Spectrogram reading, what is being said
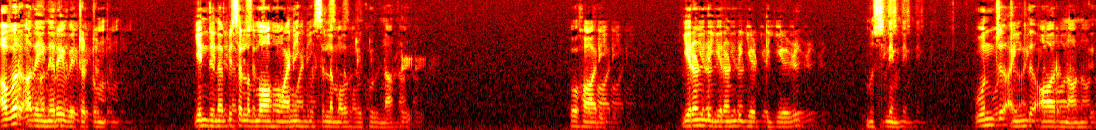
அவர் அதை நிறைவேற்றட்டும் என்று நபி சொல்லாஹு அணிஹி செல்லம் அவர்கள் கூறினார்கள். புகாரி இரண்டு இரண்டு எட்டு ஏழு முஸ்லிம். ஒன்று ஐந்து ஆறு நான்கு.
